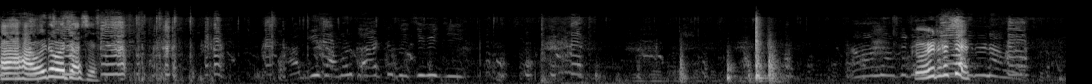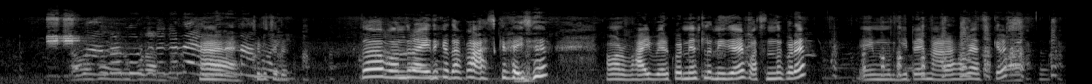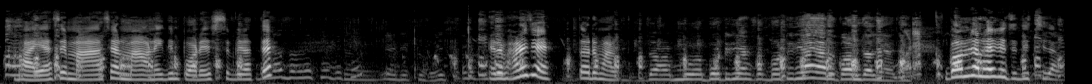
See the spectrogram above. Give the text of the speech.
হ্যাঁ হ্যাঁ ওইটা ওইটা আছে। আছে? হ্যাঁ তো বন্ধুরা, এইদিকে দেখো আজকে এই যে আমার ভাই বের করে নিয়ে আসলো নিজে পছন্দ করে। এই মুরগিটাই মারা হবে আজকে ভাই আছে, মা আছে, আর মা অনেকদিন পরে এসছে বেরাতে এটা ভাড়ে যে? তো ওটা মারো। বটি নিয়ে বটি নিয়ে আর গরম জল নিয়ে গম জল হয়ে গেছে দিচ্ছি দাও।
